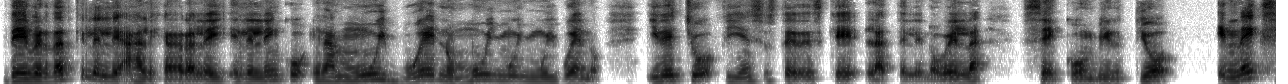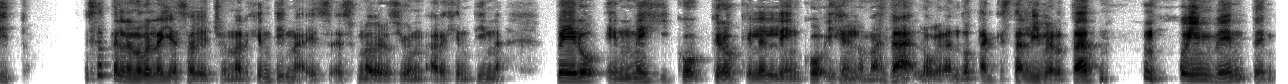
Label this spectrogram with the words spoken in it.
De verdad que le, ah, Alejandra Ley, el elenco era muy bueno, muy, muy, muy bueno. Y de hecho, fíjense ustedes que la telenovela se convirtió en éxito esa telenovela ya se había hecho en Argentina, es, una versión argentina, pero en México creo que el elenco, y nomás da lo grandota que está Libertad, no inventen.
